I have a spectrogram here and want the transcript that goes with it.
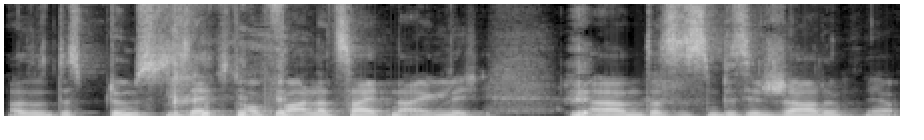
Also das dümmste Selbstopfer aller Zeiten eigentlich. Ähm, das ist ein bisschen schade, ja.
